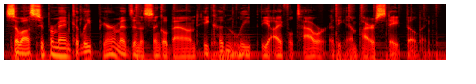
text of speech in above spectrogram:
So while Superman could leap pyramids in a single bound, he couldn't leap the Eiffel Tower or the Empire State Building.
